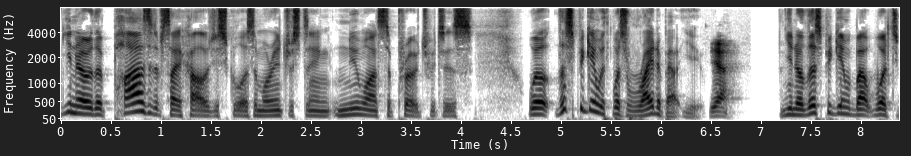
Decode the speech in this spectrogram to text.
you know the positive psychology school has a more interesting, nuanced approach, which is, well, let's begin with what's right about you yeah you know, let's begin about what's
